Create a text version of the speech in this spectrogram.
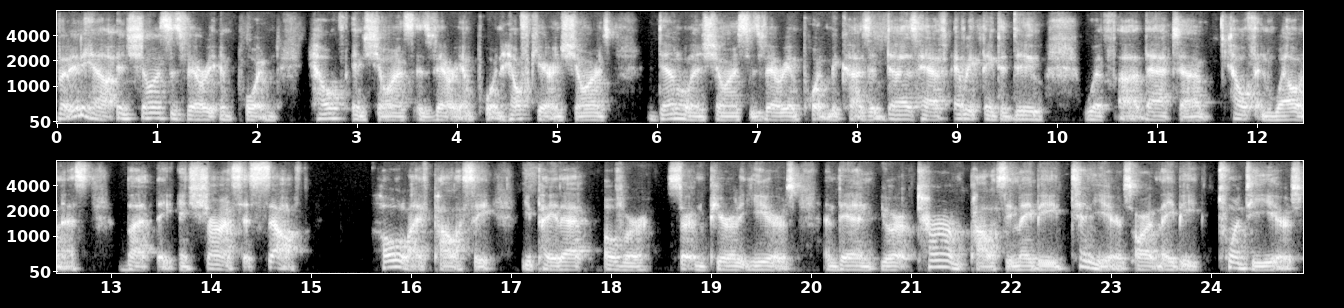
but anyhow, insurance is very important. Health insurance is very important. Healthcare insurance dental insurance is very important because it does have everything to do with uh, that uh, health and wellness. But the insurance itself, whole life policy, you pay that over certain period of years. And then your term policy may be 10 years or it may be 20 years.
